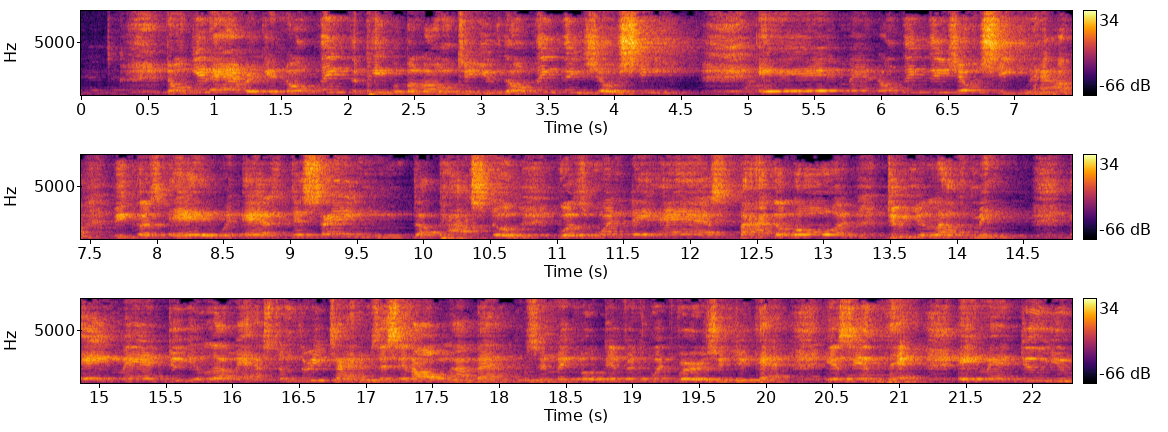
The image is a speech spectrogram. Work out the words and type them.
Mm-hmm. Don't get arrogant. Don't think the people belong to you. Don't think these your sheep. Amen. Don't think these your sheep now because hey, as the same apostle was one day asked by the Lord, do you love me? Amen. Do you love me? Asked them three times. It's in all our Bibles. It make no difference what version you got. It's in there. Amen. Do you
